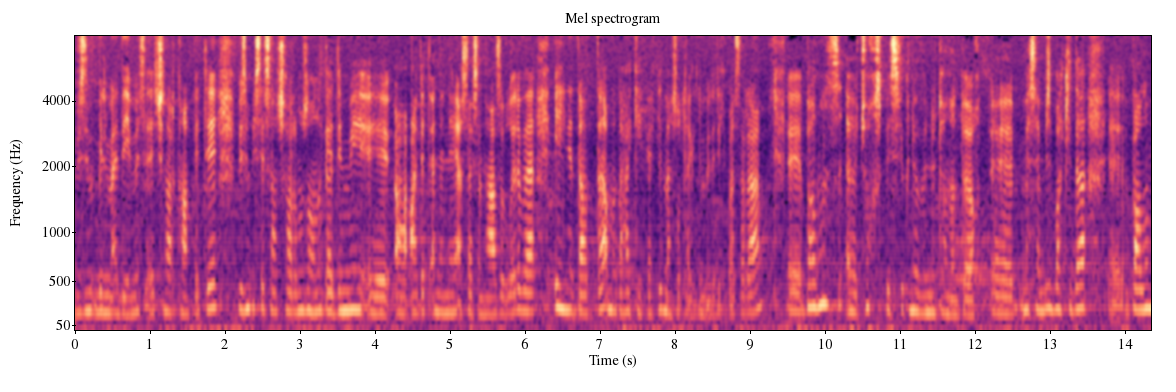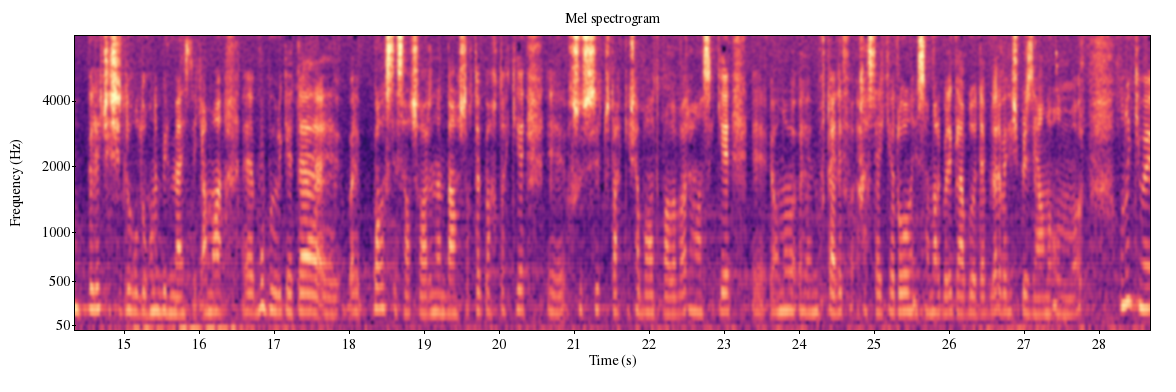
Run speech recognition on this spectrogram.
bizim bilmədiyimiz ə, çınar konfeti bizim istehsalçılarımız onu qədimi adət-ənənəyə əsasən hazırlayır və eyni dadda, amma daha keyfiyyətli məhsul təqdim edirik bazara. Balın çox spesifik növünü tanıdıq. Ə, Məsələn, biz Bakıda e, balın belə çeşidli olduğunu bilməzdik, amma e, bu bölgədə e, bal istehsalçıları ilə danışdıqda baxdıq ki, xüsusi tutaq ki, şabalat balı var, hansı ki, onu müxtəlif xəstəlikləri olan insanlar belə qəbul edə bilər və heç bir ziyanı olmur. Bunun kimi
